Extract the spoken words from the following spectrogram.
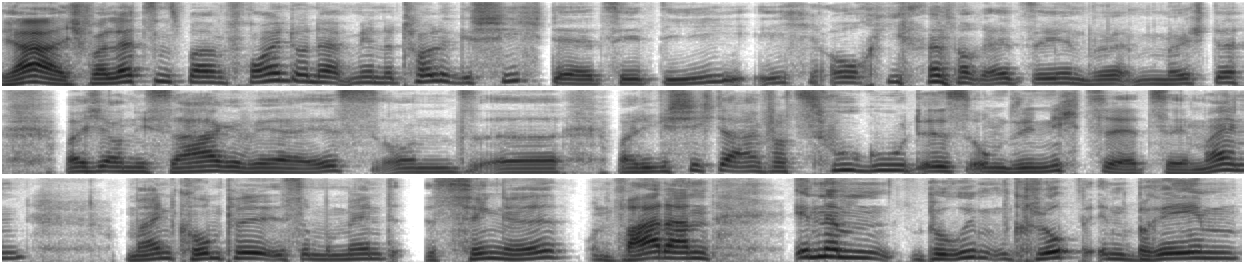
Ja, ich war letztens beim Freund und er hat mir eine tolle Geschichte erzählt, die ich auch hier noch erzählen möchte, weil ich auch nicht sage, wer er ist und äh, weil die Geschichte einfach zu gut ist, um sie nicht zu erzählen. Mein, mein Kumpel ist im Moment Single und war dann in einem berühmten Club in Bremen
